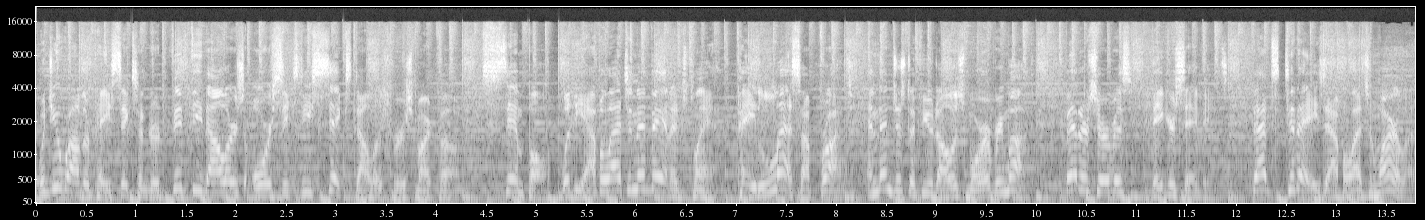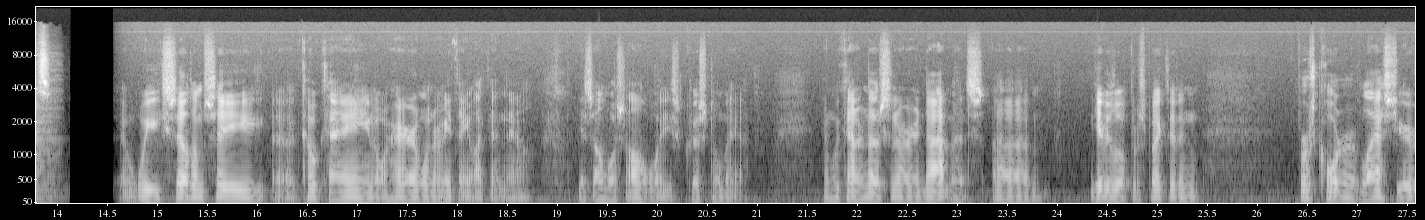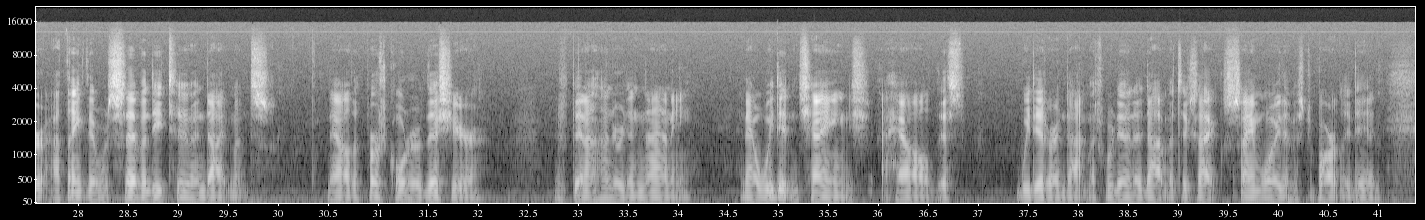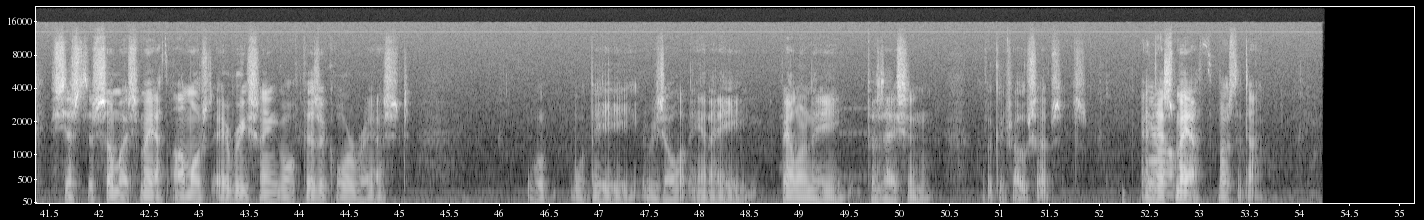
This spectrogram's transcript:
Would you rather pay $650 or $66 for a smartphone? Simple. With the Appalachian Advantage plan, pay less upfront and then just a few dollars more every month. Better service, bigger savings. That's today's Appalachian Wireless. We seldom see uh, cocaine or heroin or anything like that now. It's almost always crystal meth. And we kind of notice in our indictments, uh, give you a little perspective, in first quarter of last year, I think there were 72 indictments. Now, the first quarter of this year, there's been 190. Now, we didn't change how this we did our indictments. We're doing indictments the exact same way that Mr. Bartley did. It's just there's so much meth. Almost every single physical arrest will will be result in a felony possession of a controlled substance, and that's meth most of the time.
